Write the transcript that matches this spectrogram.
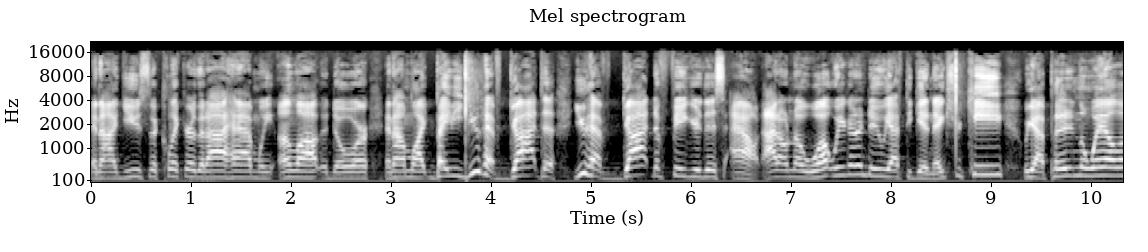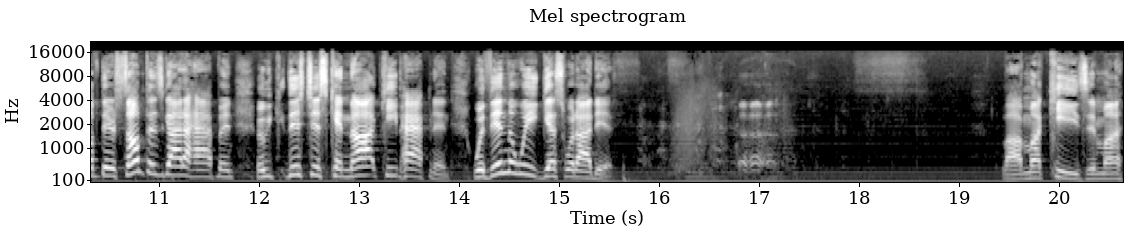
and I use the clicker that I have and we unlock the door and I'm like, baby, you have got to, you have got to figure this out. I don't know what we're gonna do. We have to get an extra key. We got to put it in the well up there. Something's got to happen. We, this just cannot keep happening. Within the week, guess what I did? lock my keys in my.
